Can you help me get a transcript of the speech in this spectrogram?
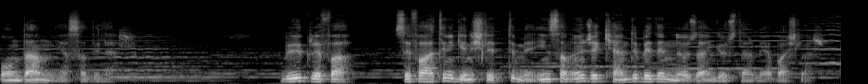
ondan yasa diler. Büyük refah, sefahatini genişletti mi insan önce kendi bedenine özen göstermeye başlar.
